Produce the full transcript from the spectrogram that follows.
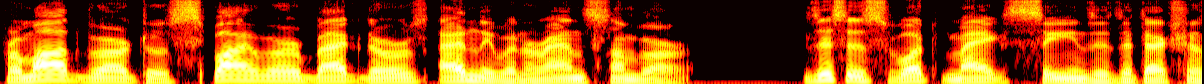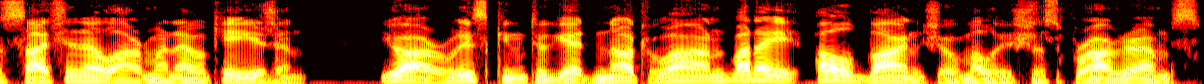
from adware to spyware, backdoors, and even ransomware. This is what makes seeing this detection such an alarming occasion you are risking to get not one, but a whole bunch of malicious programs.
